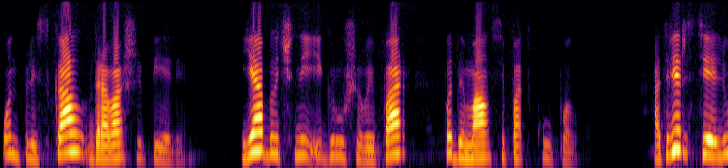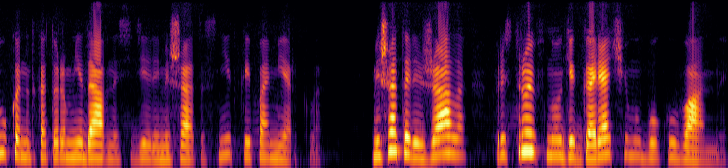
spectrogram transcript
Он плескал, дрова шипели. Яблочный и грушевый пар подымался под купол. Отверстие люка, над которым недавно сидели Мишата с ниткой, померкло. Мишата лежала, пристроив ноги к горячему боку ванны,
